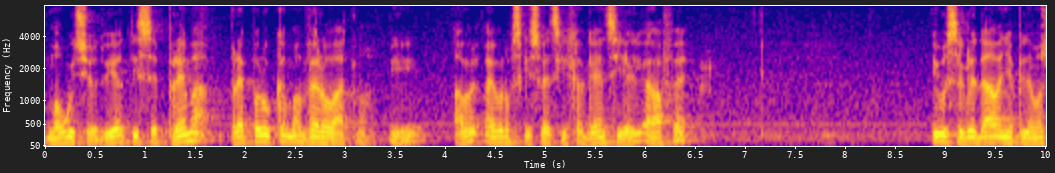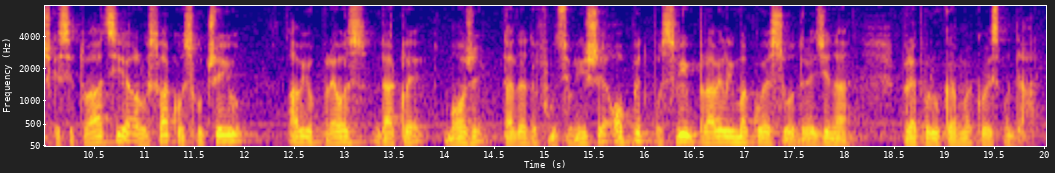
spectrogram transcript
moguće odvijati se prema preporukama, verovatno, i evropskih svetskih agencija i AFE, i u sagledavanje epidemiološke situacije, ali u svakom slučaju avioprevoz, dakle, može tada da funkcioniše opet po svim pravilima koje su određena preporukama koje smo dali.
